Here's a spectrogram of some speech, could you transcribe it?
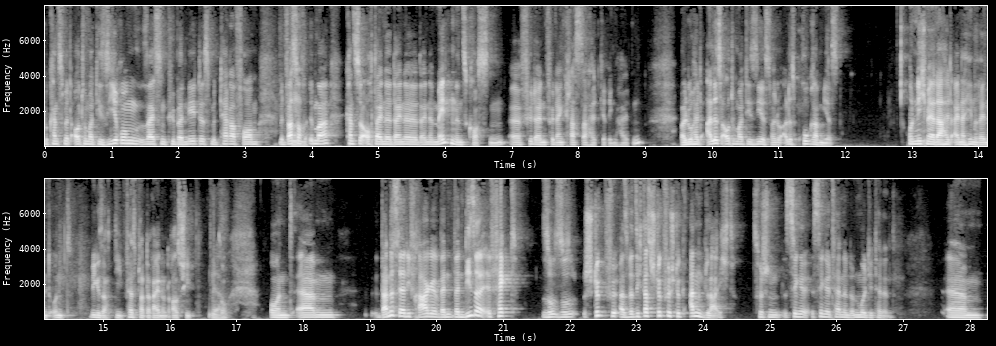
Du kannst mit Automatisierung, sei es ein Kubernetes, mit Terraform, mit was mhm. auch immer, kannst du auch deine, deine, deine Maintenance-Kosten äh, für, dein, für dein Cluster halt gering halten, weil du halt alles automatisierst, weil du alles programmierst. Und nicht mehr da halt einer hinrennt und, wie gesagt, die Festplatte rein und rausschiebt. Ja. So. Und ähm, dann ist ja die Frage, wenn, wenn dieser Effekt so, so Stück für, also wenn sich das Stück für Stück angleicht zwischen Single, Single Tenant und Multitenant, ähm,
